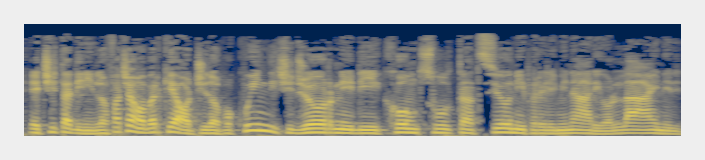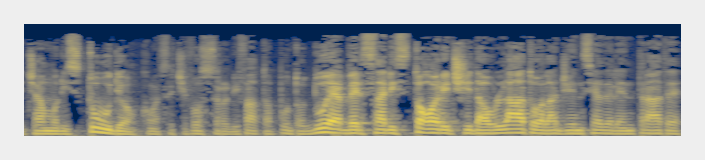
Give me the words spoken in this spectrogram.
e cittadini. Lo facciamo perché oggi, dopo 15 giorni di consultazioni preliminari online, diciamo di studio, come se ci fossero di fatto appunto due avversari storici, da un lato l'Agenzia delle Entrate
